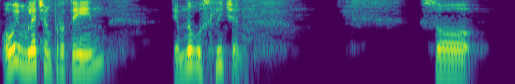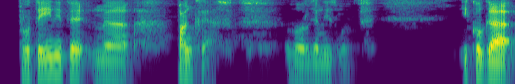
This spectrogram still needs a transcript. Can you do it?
Овој млечен протеин е многу сличен со протеините на панкреасот во организмот. И кога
